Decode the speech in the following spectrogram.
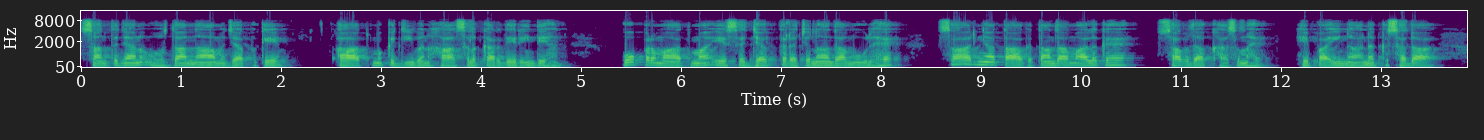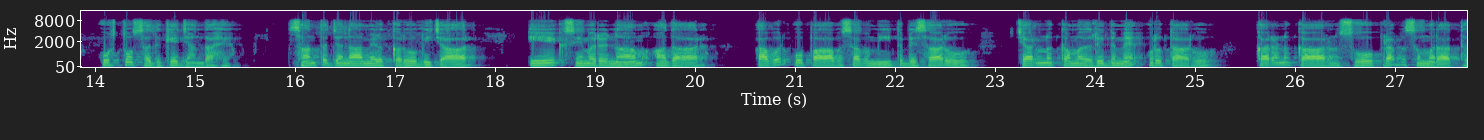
ਸੰਤ ਜਨ ਉਸ ਦਾ ਨਾਮ ਜਪ ਕੇ ਆਤਮਿਕ ਜੀਵਨ ਹਾਸਲ ਕਰਦੇ ਰਹਿੰਦੇ ਹਨ। ਉਹ ਪਰਮਾਤਮਾ ਇਸ ਜਗਤ ਰਚਨਾ ਦਾ ਮੂਲ ਹੈ। ਸਾਰੀਆਂ ਤਾਕਤਾਂ ਦਾ ਮਾਲਕ ਹੈ। ਸਭ ਦਾ ਖਸਮ ਹੈ। हे ਭਾਈ ਨਾਨਕ, ਸਦਾ ਉਸ ਤੋਂ ਸਦਕੇ ਜਾਂਦਾ ਹੈ। ਸੰਤ ਜਨਾ ਮਿਲ ਕਰੋ ਵਿਚਾਰ। ਏਕ ਸਿਮਰ ਨਾਮ ਆਧਾਰ। ਅਵਰ ਉਪਾਵ ਸਭ ਮੀਤ ਬਿਸਾਰੋ। ਚਰਨ ਕਮਲ ਰਿਦ ਮੈਂ ਉਰਤਾਰੋ। ਕਰਨ ਕਾਰਨ ਸੋ ਪ੍ਰਭ ਸਮਰੱਥ।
